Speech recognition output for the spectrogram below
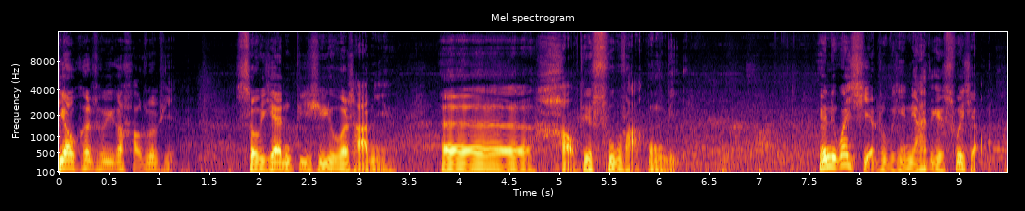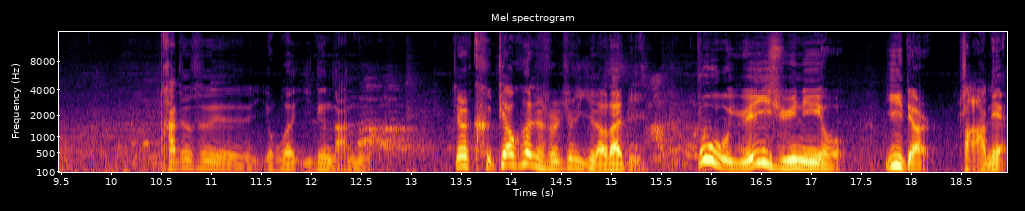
雕刻出一个好作品，首先必须有个啥呢？呃，好的书法功底。因为你光写出不行，你还得给缩小。它就是有个一定难度，就是刻雕刻的时候就是以刀代笔，不允许你有一点杂念。”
